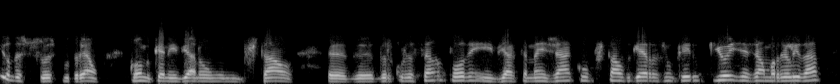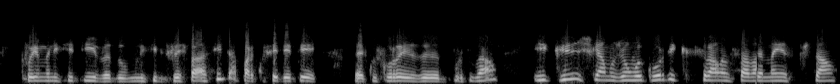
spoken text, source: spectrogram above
E onde as pessoas poderão quando querem enviar um postal uh, de, de, recordação, podem enviar também já com o postal de Guerra Junqueiro, que hoje é já uma realidade, foi uma iniciativa do município de Freixo Cinta, a par com o CTT, eh, com os Correios de Portugal, e que chegamos a um acordo e que será lançado também esse postal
